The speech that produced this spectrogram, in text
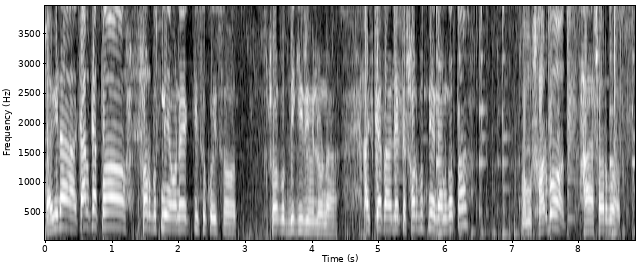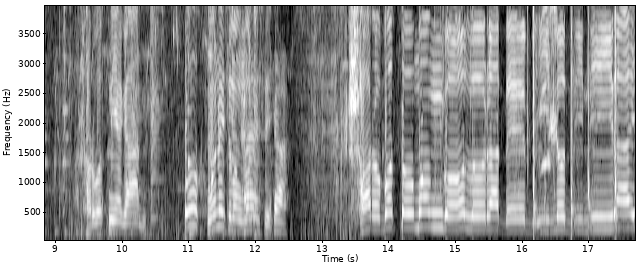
বাগিনা, কালকে তো শরবত নিয়ে অনেক কিছু কইছ। শরবত বিক্রি হইল না। আজকে তাহলে একটা শরবত নিয়ে গান কত? মামু শরবত? হ্যাঁ শরবত। শরবত নিয়ে গান? ও মনে হয়েছে মামু মনে হয়েছে হ্যাঁ, সর্বত মঙ্গল রাধে বিনোদিনী রাই।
